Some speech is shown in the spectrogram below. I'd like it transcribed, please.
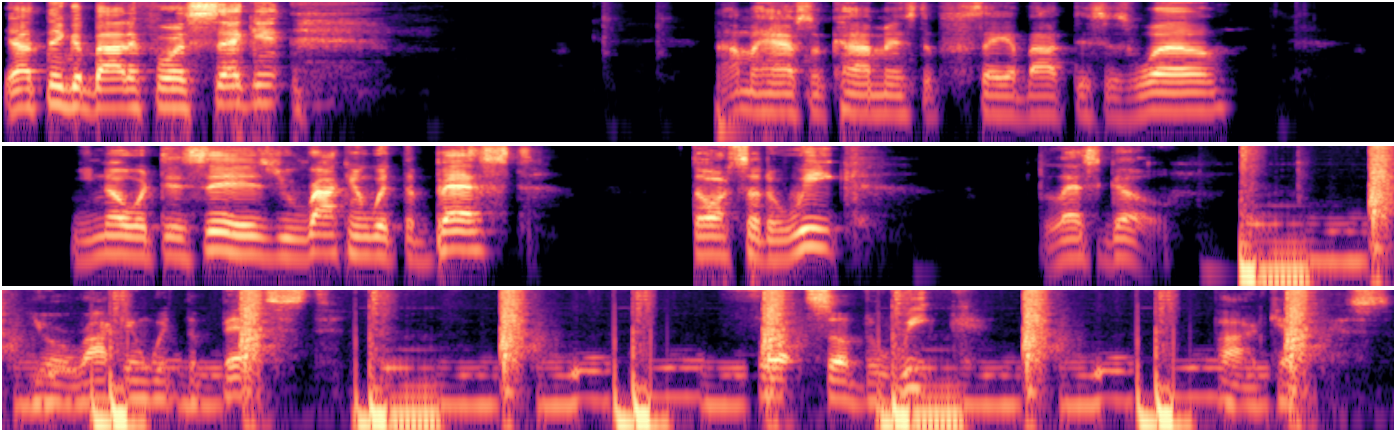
Y'all think about it for a second. I'm gonna have some comments to say about this as well. You know what this is. You rocking with the best thoughts of the week. Let's go. You're rocking with the best thoughts of the week podcast.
